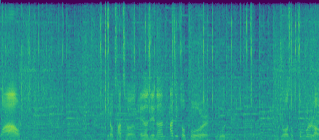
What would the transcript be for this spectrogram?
와우. 1억 4천. 에너지는 아직도 풀곧 너무 좋아서 콧물 나와.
